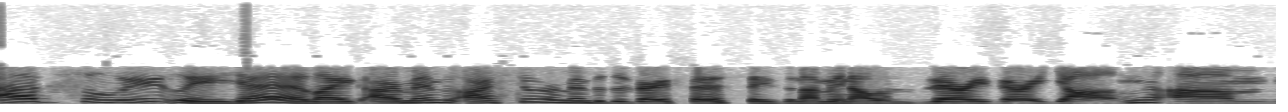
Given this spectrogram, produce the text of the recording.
Absolutely, yeah. Like I remember, I still remember the very first season. I mean, I was very, very young. Um,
